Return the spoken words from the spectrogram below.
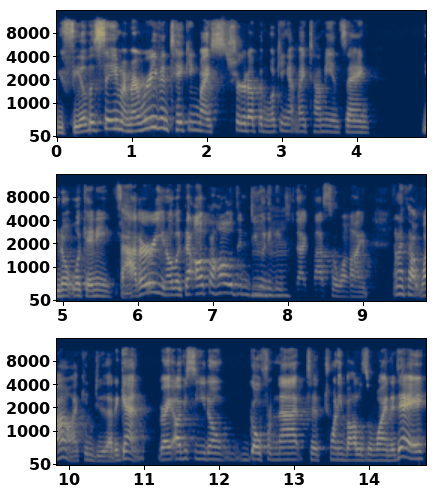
you feel the same. I remember even taking my shirt up and looking at my tummy and saying, You don't look any fatter. You know, like the alcohol didn't do mm-hmm. anything to that glass of wine. And I thought, wow, I can do that again. Right. Obviously, you don't go from that to 20 bottles of wine a day.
